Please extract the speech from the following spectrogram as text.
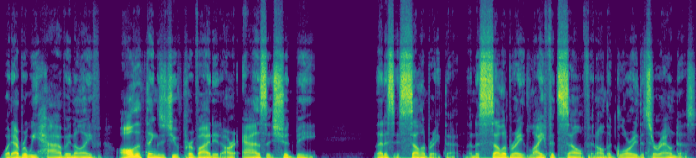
whatever we have in life, all the things that you've provided are as it should be. Let us celebrate that. Let us celebrate life itself and all the glory that's around us.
